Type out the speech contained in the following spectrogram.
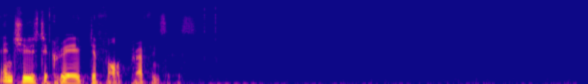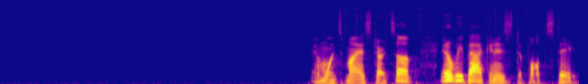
and choose to create default preferences. And once Maya starts up, it'll be back in its default state.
